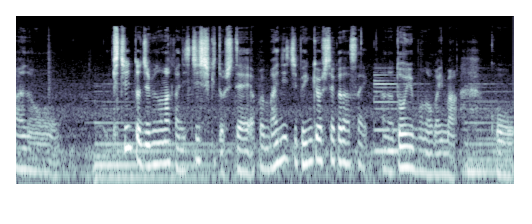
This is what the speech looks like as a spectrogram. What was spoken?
あのきちんと自分の中に知識としてやっぱり毎日勉強してください。あのどういうものが今こ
